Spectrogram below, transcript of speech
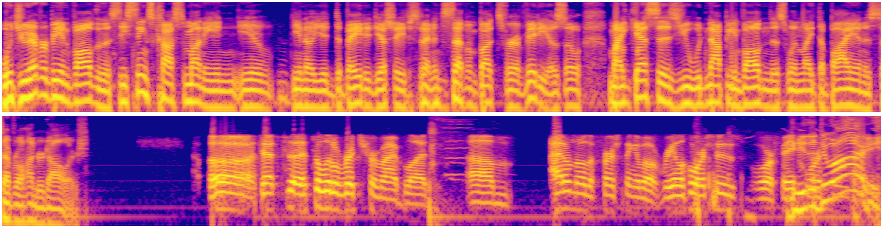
Would you ever be involved in this? These things cost money, and you you know you debated yesterday spending seven bucks for a video. So my guess is you would not be involved in this when like the buy-in is several hundred dollars. Uh, that's uh, that's a little rich for my blood. Um, I don't know the first thing about real horses or fake Neither horses. do I.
